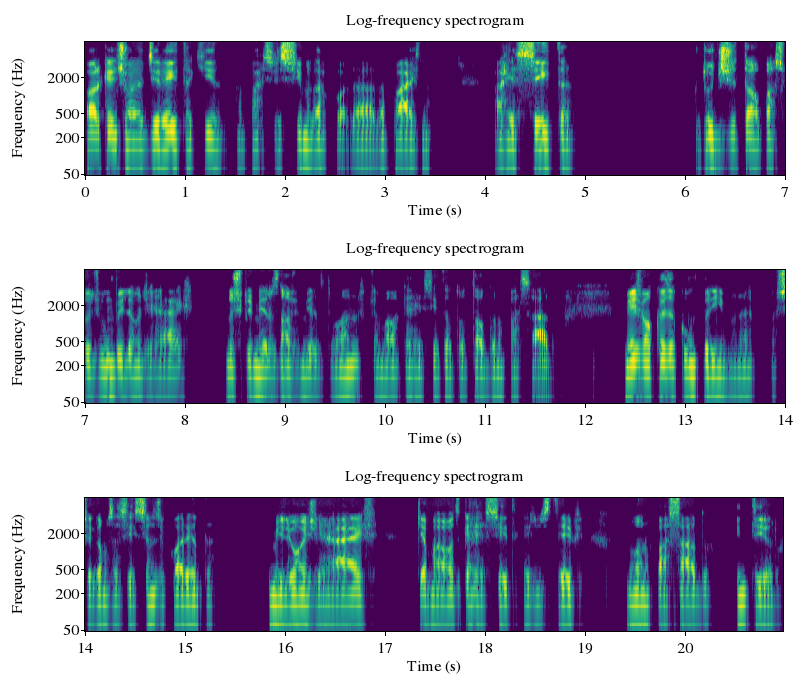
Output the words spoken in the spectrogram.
A hora que a gente olha à direita aqui, na parte de cima da, da, da página, a receita do digital passou de um bilhão de reais nos primeiros nove meses do ano, que é maior que a receita total do ano passado. Mesma coisa com o primo, né? Nós chegamos a 640 milhões de reais, que é maior do que a receita que a gente teve no ano passado inteiro.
